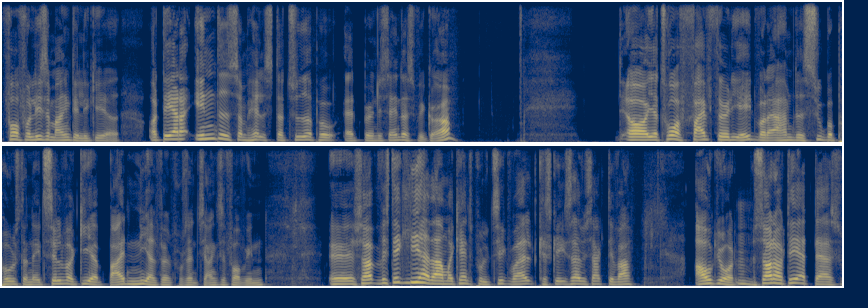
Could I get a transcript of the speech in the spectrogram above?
for at få lige så mange delegerede. Og det er der intet som helst, der tyder på, at Bernie Sanders vil gøre. Og jeg tror 538, hvor der er ham, der super poster Nate Silver, giver Biden 99% chance for at vinde. Øh, så hvis det ikke lige havde været amerikansk politik, hvor alt kan ske, så havde vi sagt, at det var afgjort. Mm. Så er der jo det, at deres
